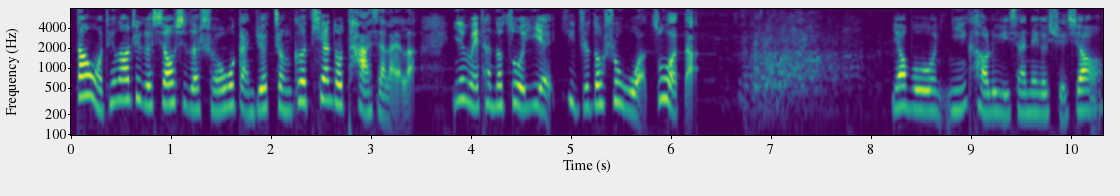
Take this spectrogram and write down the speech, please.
当我听到这个消息的时候我感觉整个天都塌下来了。因为他的作业一直都是我做的。要不你考虑一下那个学校？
